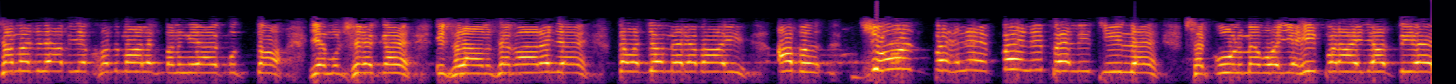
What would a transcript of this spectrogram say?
سمجھ لے، اب یہ خود مالک بن گیا ہے، کتا۔ یہ مشرق ہے، اسلام سے خارج ہے۔ توجہ میرے بھائی، اب جو پہلے پہلے پہلی چیز ہے، سکول میں وہ یہی پڑھائی جاتی ہے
